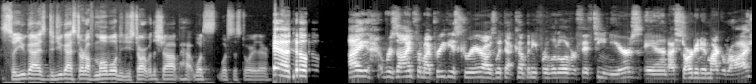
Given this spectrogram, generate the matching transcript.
so you guys, did you guys start off mobile? Did you start with the shop? How, what's what's the story there? Yeah, no, I resigned from my previous career. I was with that company for a little over 15 years, and I started in my garage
